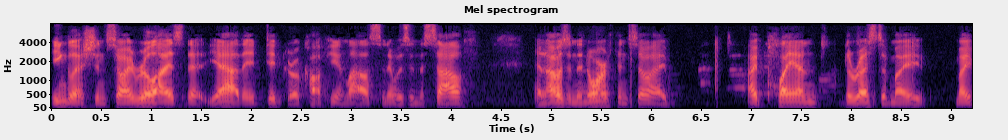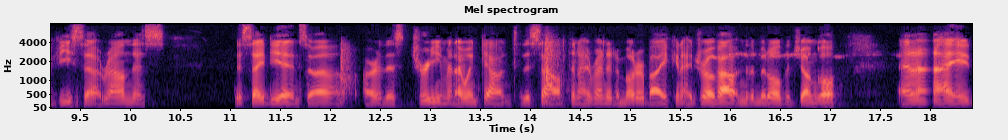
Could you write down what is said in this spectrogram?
English. And so I realized that, yeah, they did grow coffee in Laos and it was in the south. And I was in the north. And so I I planned the rest of my my visa around this this idea and so uh, or this dream and I went down to the south and I rented a motorbike and I drove out into the middle of the jungle. And I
